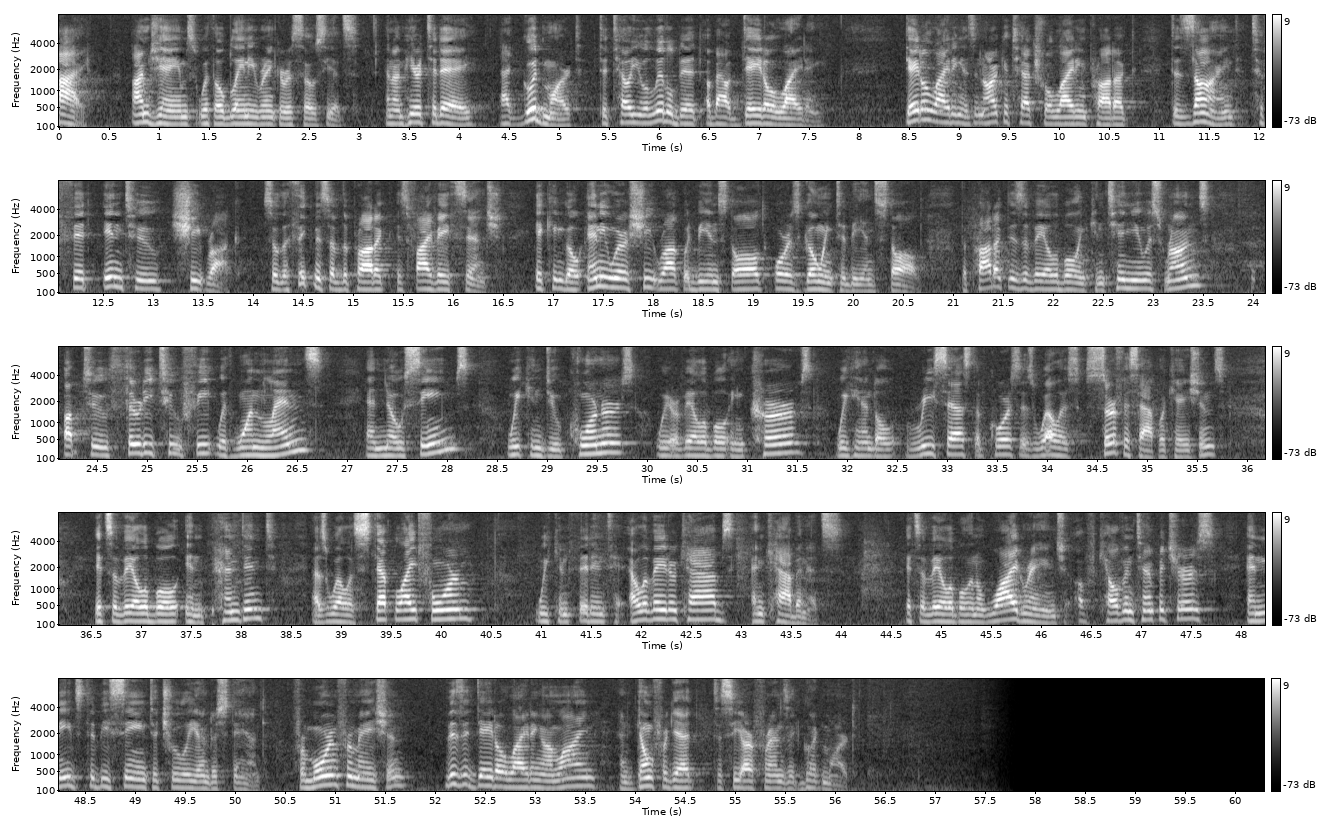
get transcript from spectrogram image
Hi, I'm James with Oblaney Rinker Associates, and I'm here today at Goodmart to tell you a little bit about Dado Lighting. Dado Lighting is an architectural lighting product designed to fit into sheetrock. So the thickness of the product is 5 8 inch. It can go anywhere sheetrock would be installed or is going to be installed. The product is available in continuous runs up to 32 feet with one lens and no seams. We can do corners. We are available in curves. We handle recessed, of course, as well as surface applications. It's available in pendant as well as step light form. We can fit into elevator cabs and cabinets. It's available in a wide range of Kelvin temperatures and needs to be seen to truly understand. For more information, visit Dado Lighting online and don't forget to see our friends at Goodmart.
